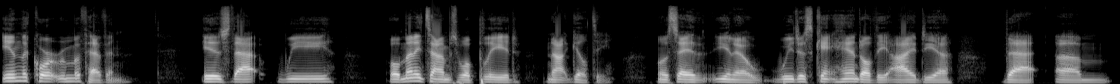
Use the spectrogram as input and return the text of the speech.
in the courtroom of heaven is that we well many times we'll plead not guilty. We'll say, you know, we just can't handle the idea that um,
